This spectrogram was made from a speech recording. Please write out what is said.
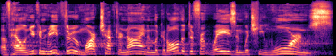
of hell. And you can read through Mark chapter 9 and look at all the different ways in which he warns.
